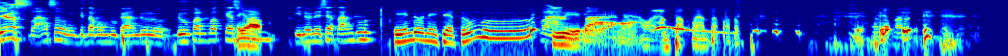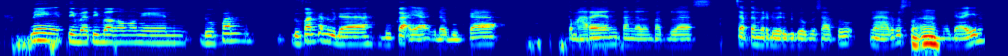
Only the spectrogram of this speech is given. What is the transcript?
Yes, langsung kita pembukaan dulu. Dufan Podcast Ayo. Fun Indonesia Tangguh. Indonesia tumbuh. Mantap. Wih, mantap, mantap, mantap. Mantap, mantap. Nih tiba-tiba ngomongin Dufan, Dufan kan udah buka ya, udah buka kemarin tanggal 14 September 2021. Nah, terus tuh Mm-mm. ngudain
